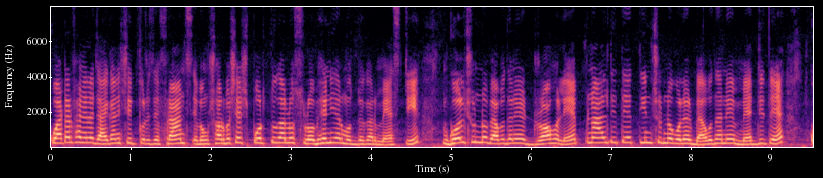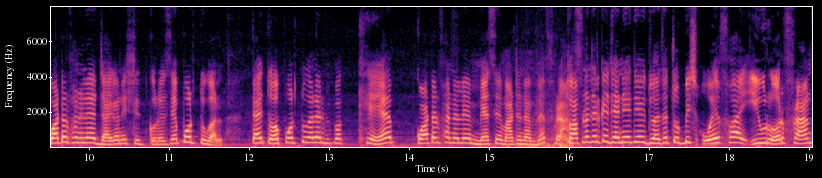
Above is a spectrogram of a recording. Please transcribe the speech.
কোয়ার্টার ফাইনালে জায়গা নিশ্চিত করেছে ফ্রান্স এবং সর্বশেষ পর্তুগাল ও স্লোভেনিয়ার মধ্যকার ম্যাচটি গোল শূন্য ব্যবধানে ড্র হলে পেনাল্টিতে তিন শূন্য গোলের ব্যবধানে ম্যাচ জিতে কোয়ার্টার ফাইনালে জায়গা নিশ্চিত করেছে পর্তুগাল। তাই তো পর্তুগালের বিপক্ষে কোয়ার্টার ফাইনালে ম্যাচে মাঠে নামবে ফ্রান্স। তো আপনাদেরকে জানিয়ে দিয়ে দু হাজার চব্বিশ ওয়েফা ইউরোর ফ্রান্স,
